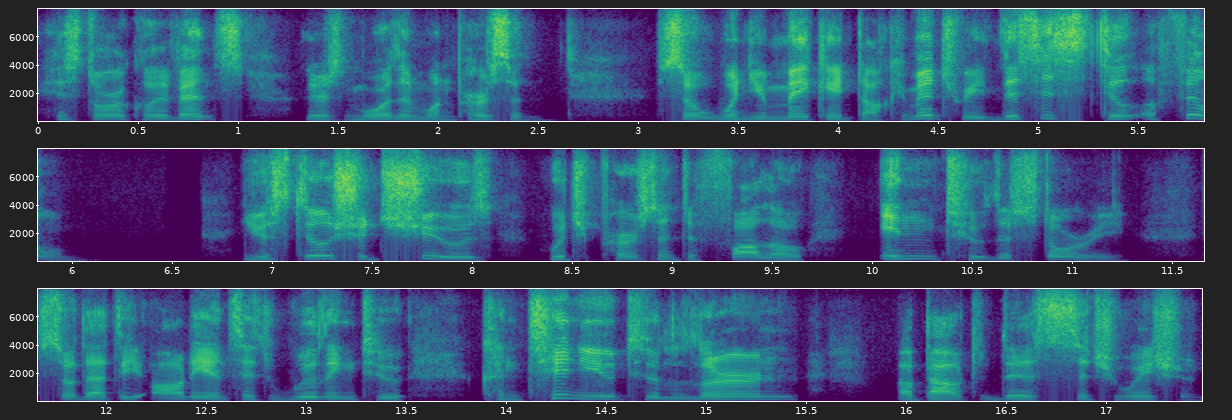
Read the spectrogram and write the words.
historical events, there's more than one person. So when you make a documentary, this is still a film. You still should choose which person to follow into the story so that the audience is willing to continue to learn about this situation.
